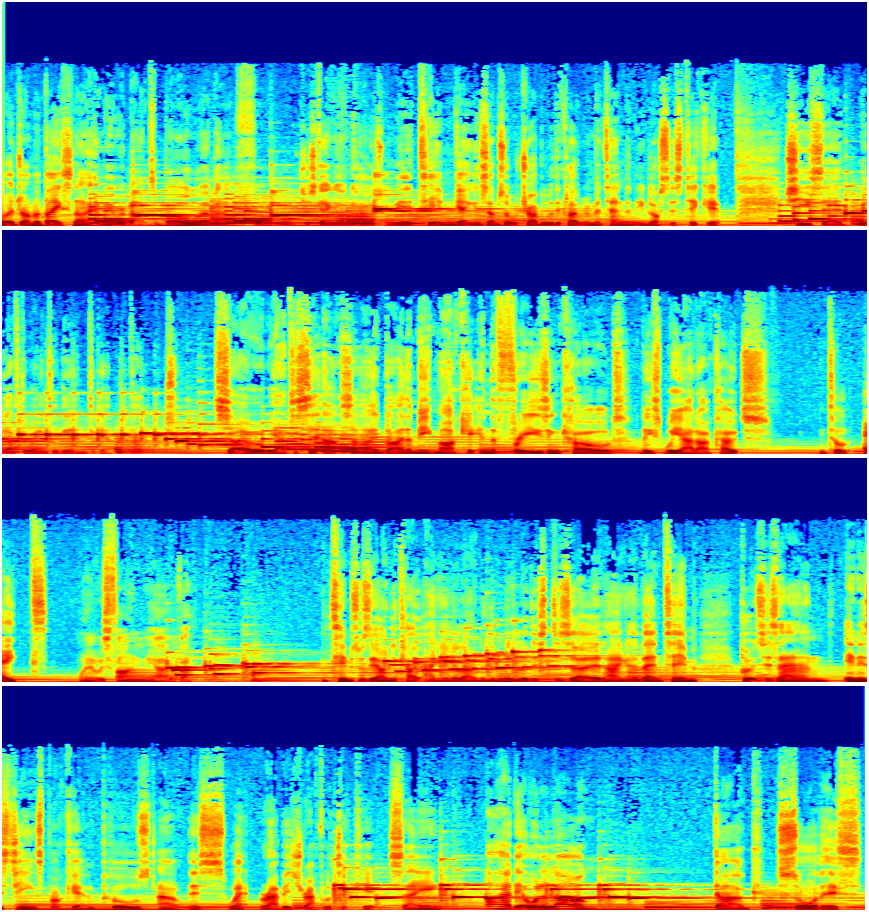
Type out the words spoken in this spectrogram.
A drum and bass night, and we were about to bowl about four, just getting our coats, when we heard Tim getting in some sort of trouble with the cloakroom attendant. He'd lost his ticket. She said we'd have to wait until the end to get the coat. So we had to sit outside by the meat market in the freezing cold. At least we had our coats until eight when it was finally over. And Tim's was the only coat hanging alone in the middle of this deserted hangar. Then Tim puts his hand in his jeans pocket and pulls out this sweat ravaged raffle ticket, saying, I had it all along. Doug saw this.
